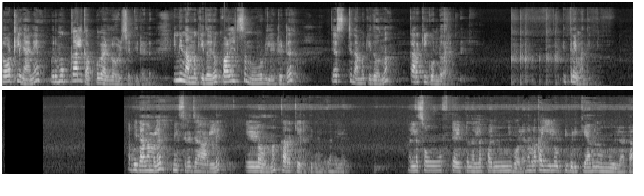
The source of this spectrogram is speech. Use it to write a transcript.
ടോട്ടൽ ഞാൻ ഒരു മുക്കാൽ കപ്പ് വെള്ളം ഒഴിച്ചെടുത്തിട്ടുണ്ട്. ഇനി നമുക്കിതൊരു പൾസ് മോഡിലിട്ടിട്ട് ജസ്റ്റ് നമുക്കിതൊന്ന് കറക്കി കൊണ്ടുവരാം. ഇത്രയും മതി. അപ്പോൾ ഇതാ നമ്മൾ മിക്സിയുടെ ജാറിൽ എള്ളം ഒന്ന് കറക്കി എടുത്തിട്ടുണ്ട് കണ്ടില്ലേ? നല്ല സോഫ്റ്റായിട്ട് നല്ല പഞ്ഞി പോലെ. നമ്മളെ കയ്യിൽ ഒട്ടി പിടിക്കുക അങ്ങനെ ഒന്നുമില്ല കേട്ടോ.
